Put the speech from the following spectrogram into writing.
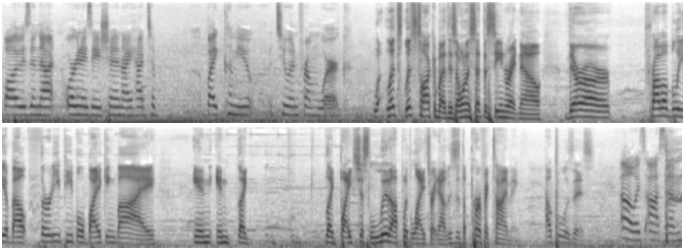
while I was in that organization, I had to bike commute to and from work. Well, let's let's talk about this. I want to set the scene right now there are probably about 30 people biking by in in like like bikes just lit up with lights right now. This is the perfect timing. How cool is this? Oh, it's awesome.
